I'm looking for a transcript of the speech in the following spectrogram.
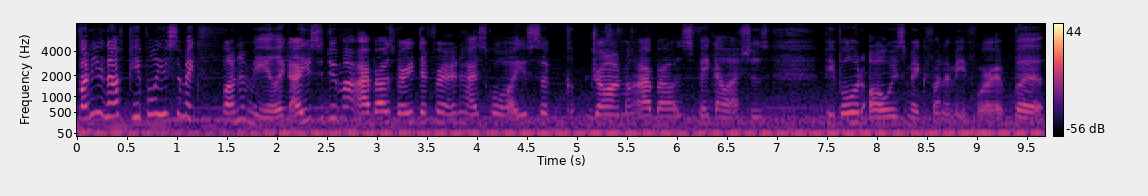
funny enough, people used to make fun of me. Like I used to do my eyebrows very different in high school. I used to draw on my eyebrows, fake eyelashes. People would always make fun of me for it. But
